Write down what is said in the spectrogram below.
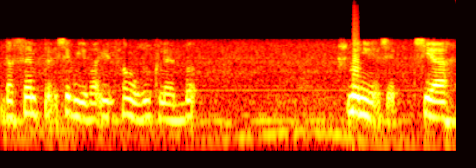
da sempre seguiva il famoso club londinese, sia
